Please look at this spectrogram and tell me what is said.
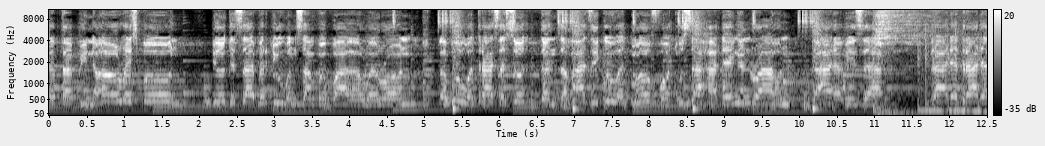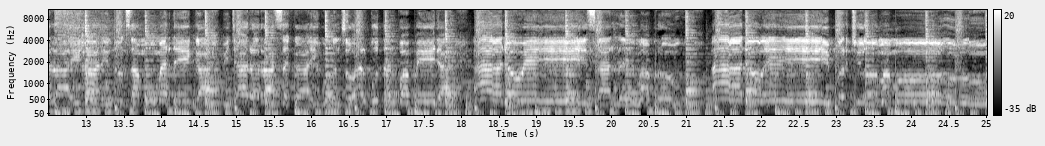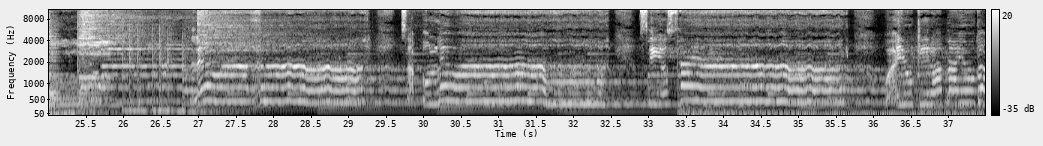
harap tapi no respon Juga saya berjuang sampai paweron Kebuat rasa sud dan sama si kuat move on. Usaha dengan round. Tidak bisa. Terada-terada lain hari untuk sama See you saying Why you get up? Now you go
